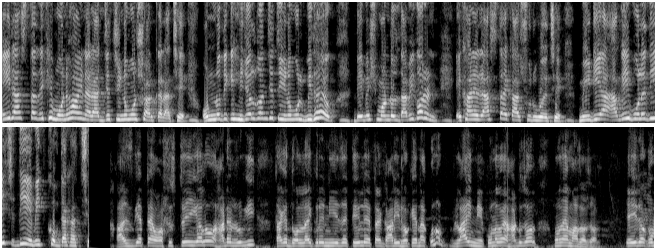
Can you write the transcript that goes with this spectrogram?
এই রাস্তা দেখে মনে হয় না রাজ্যে তৃণমূল সরকার আছে। অন্যদিকে হিজলগঞ্জে তৃণমূল বিধায়ক দেবেশ মণ্ডল দাবি করেন এখানে রাস্তায় কাজ শুরু হয়েছে। মিডিয়া আগেই বলে দিয়ে দিয়ে বিক্ষোভ দেখাচ্ছে। আজকে একটা অসুস্থ হয়ে গেল হার্টের রুগী তাকে দোল্লাই করে নিয়ে যেতে হলে একটা গাড়ি ঢোকে না কোনো লাইন নেই কোনো জায়গায় হাঁটু জল কোনো জায়গায় মাজা জল। এই রকম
